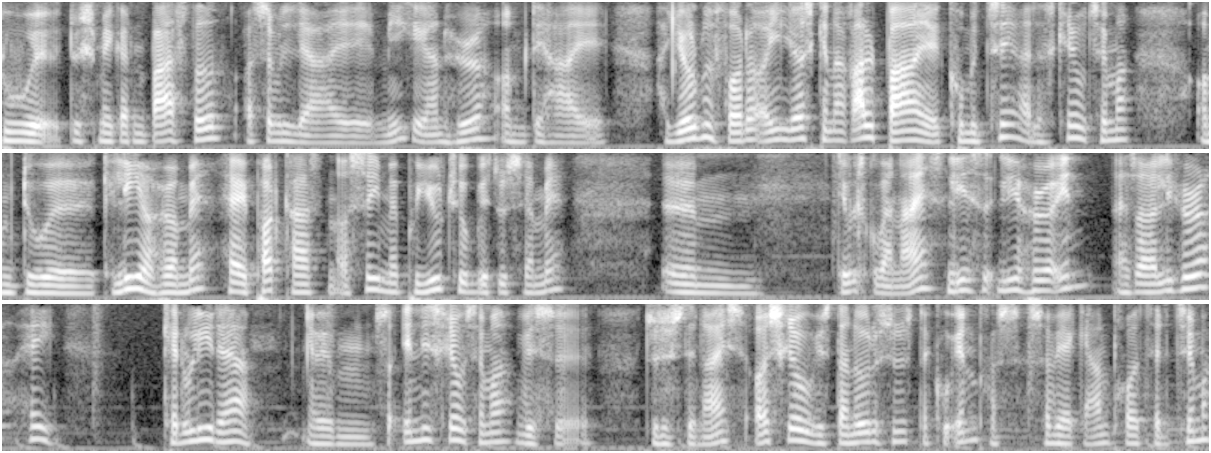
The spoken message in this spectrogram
Du, øh, du smækker den bare afsted, og så vil jeg øh, mega gerne høre, om det har, øh, har hjulpet for dig, og egentlig også generelt bare øh, kommentere eller skrive til mig, om du øh, kan lide at høre med her i podcasten, og se med på YouTube, hvis du ser med. Øhm, det ville sgu være nice, lige, lige at høre ind, altså lige høre, hey, kan du lide det her? Øhm, så endelig skriv til mig, hvis øh, du synes det er nice. Også skriv, hvis der er noget, du synes, der kunne ændres, så vil jeg gerne prøve at tage det til mig,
